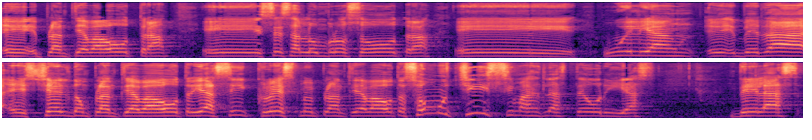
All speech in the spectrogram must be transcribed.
eh, planteaba otra, eh, César Lombroso otra, William, ¿verdad? Sheldon planteaba otra y así Cresme planteaba otra. Son muchísimas las teorías de las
